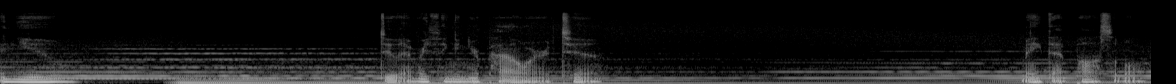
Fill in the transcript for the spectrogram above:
And you do everything in your power to make that possible.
